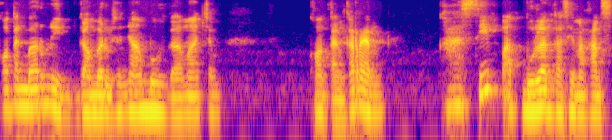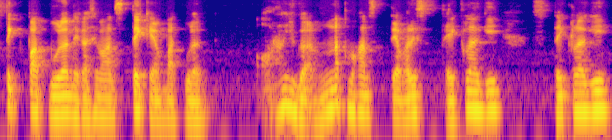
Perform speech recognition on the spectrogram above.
konten baru nih, gambar bisa nyambung segala macem." Konten keren. Kasih 4 bulan, kasih makan steak 4 bulan, dikasih makan steak ya 4 bulan. Orang juga enak makan setiap hari steak lagi, steak lagi,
